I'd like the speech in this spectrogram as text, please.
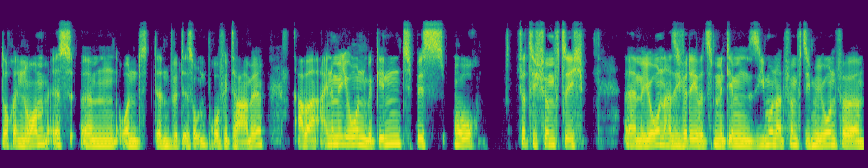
doch enorm ist ähm, und dann wird es unprofitabel. Aber eine Million beginnt bis hoch 40, 50 äh, Millionen. Also ich würde jetzt mit dem 750 Millionen für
